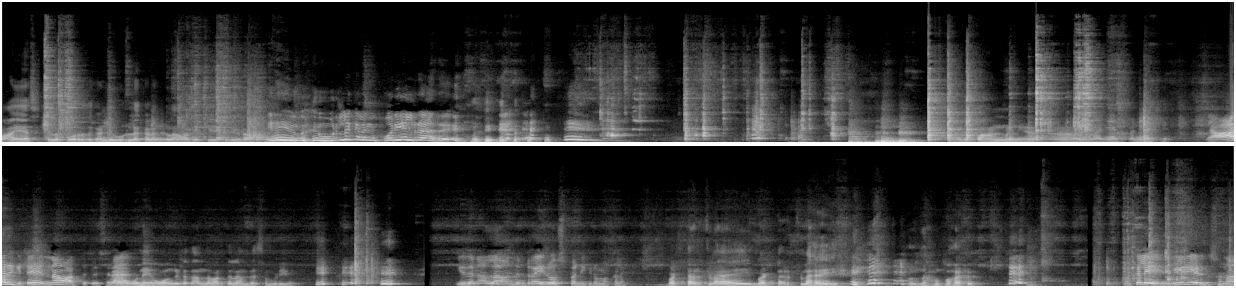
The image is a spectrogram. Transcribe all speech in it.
பாயாசத்துல போடுறதுக்காண்டி உருளைக்கிழங்குலாம் வதக்கி வச்சிருக்கிறா. ஏய் உருளைக்கிழங்கு பொரியல்ரா அது. அடுப்பு ஆன் பண்ணியா? ஆ, பண்ணியாச்சு பண்ணியாச்சு. யாருக்கிட்ட என்ன வார்த்தை பேசுற? உடனே உன்கிட்ட தான் அந்த வார்த்தையெல்லாம் பேச முடியும். இதை நல்லா வந்து ட்ரை ரோஸ்ட் பண்ணிக்கிறோம் மக்களே. பட்டர்ஃப்ளை பட்டர்ஃப்ளை மக்களே வீடியோ எடுக்க சொன்னா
